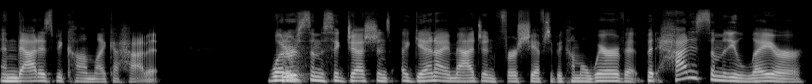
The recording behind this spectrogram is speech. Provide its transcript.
and that has become like a habit? What mm. are some suggestions? Again, I imagine first you have to become aware of it, but how does somebody layer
